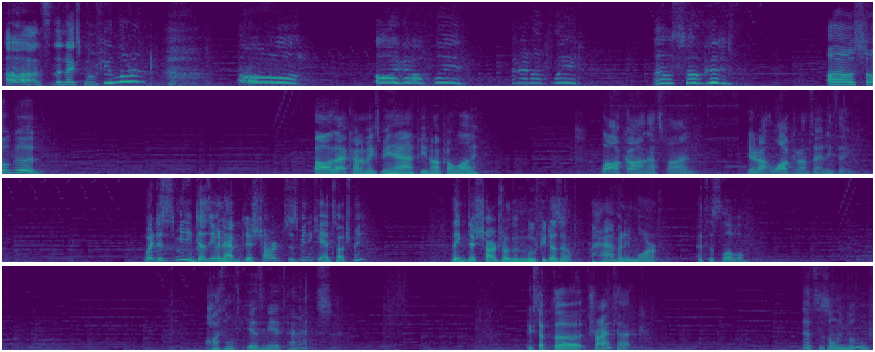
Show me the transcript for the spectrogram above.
Oh, that's the next move he learned. Oh. Oh, I got outplayed. I got outplayed. That was so good. Oh, that was so good. Oh, that kind of makes me happy, not gonna lie. Lock on, that's fine. You're not locking onto anything. Wait, does this mean he doesn't even have discharge? Does this mean he can't touch me? I think discharge or the move he doesn't have anymore at this level. Oh, I don't think he has any attacks. Except the Tri Attack. That's his only move.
